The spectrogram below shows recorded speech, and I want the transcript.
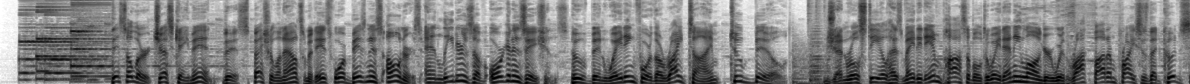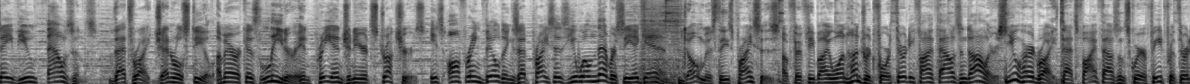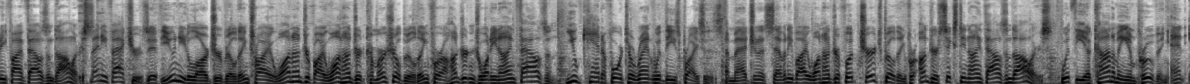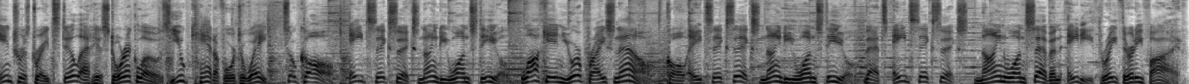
This alert just came in. This special announcement is for business owners and leaders of organizations who've been waiting for the right time to build. General Steel has made it impossible to wait any longer with rock bottom prices that could save you thousands. That's right, General Steel, America's leader in pre engineered structures, is offering buildings at prices you will never see again. Don't miss these prices. A 50 by 100 for $35,000. You heard right, that's 5,000 square feet for $35,000. Manufacturers, if you need a larger building, try a 100 by 100 commercial building for 129,000. You can't afford to rent with these prices. Imagine a 70 by 100 foot church building for under $69,000. With the economy improving and interest rates still at historic lows, you can't afford to wait. So call 866 91 Steel. Lock in your price now. Call 866 91 Steel. That's 866 917 8335.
